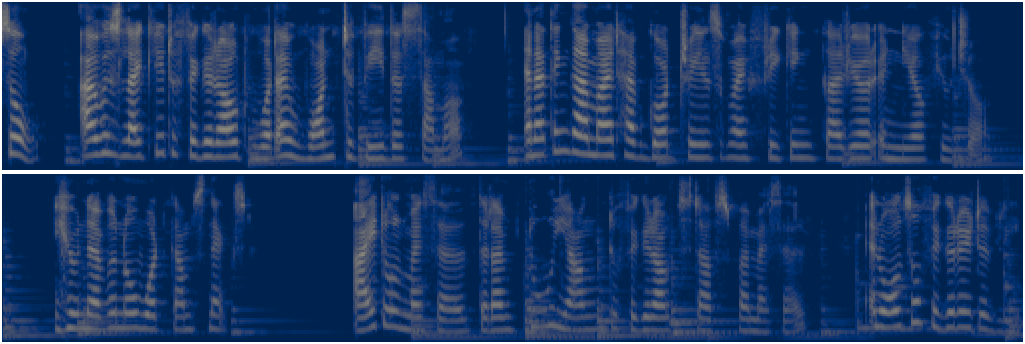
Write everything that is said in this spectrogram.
So, I was likely to figure out what I want to be this summer, and I think I might have got trails of my freaking career in near future. You never know what comes next. I told myself that I'm too young to figure out stuffs by myself, and also figuratively,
